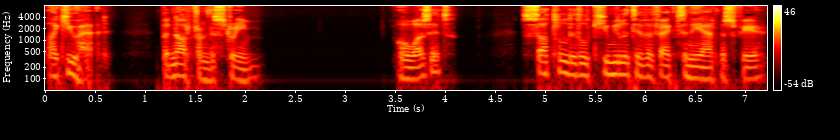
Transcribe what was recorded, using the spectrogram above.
like you had, but not from the stream. Or was it? subtle little cumulative effects in the atmosphere,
